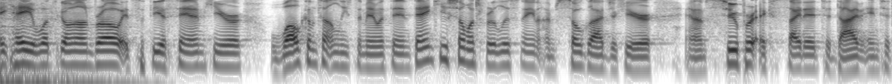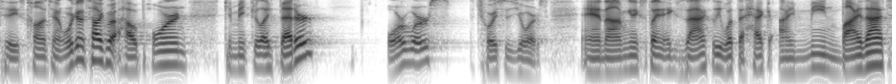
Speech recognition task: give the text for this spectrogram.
Hey, hey, what's going on, bro? It's Thea Sam here. Welcome to Unleash the Man Within. Thank you so much for listening. I'm so glad you're here, and I'm super excited to dive into today's content. We're going to talk about how porn can make your life better or worse. Choice is yours. And I'm going to explain exactly what the heck I mean by that.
